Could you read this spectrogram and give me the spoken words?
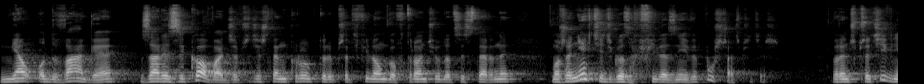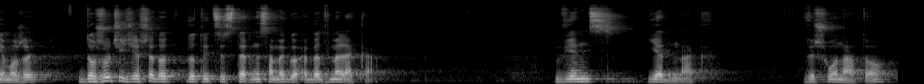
Miał odwagę zaryzykować, że przecież ten król, który przed chwilą go wtrącił do cysterny, może nie chcieć go za chwilę z niej wypuszczać przecież. Wręcz przeciwnie, może dorzucić jeszcze do, do tej cysterny samego Ebed Meleka. Więc jednak wyszło na to,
